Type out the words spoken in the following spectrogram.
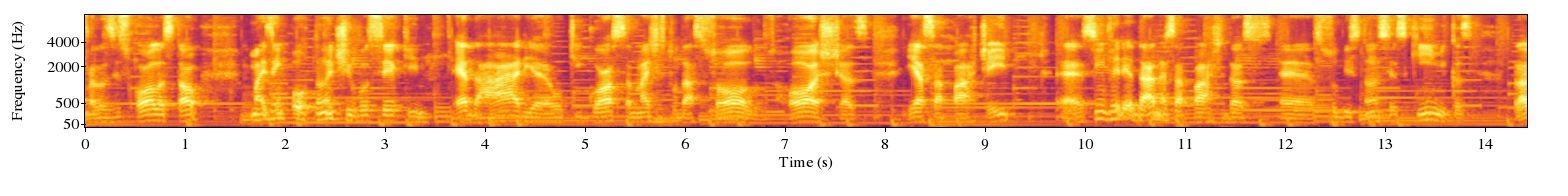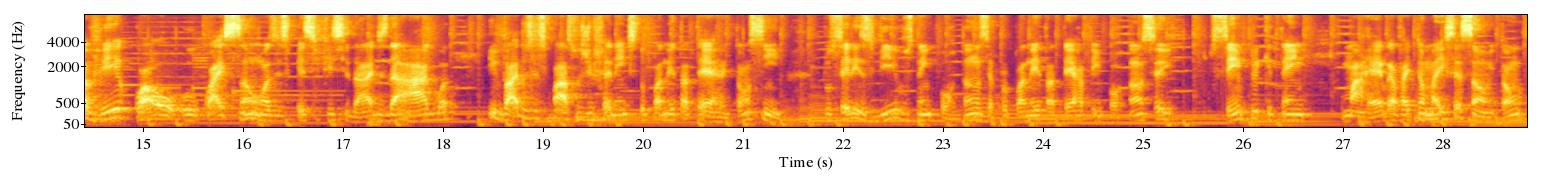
pelas escolas tal, mas é importante você que é da área ou que gosta mais de estudar solos, rochas e essa parte aí, é, se enveredar nessa parte das é, substâncias químicas para ver qual, quais são as especificidades da água em vários espaços diferentes do planeta Terra. Então, assim, para os seres vivos tem importância, para o planeta Terra tem importância e sempre que tem uma regra vai ter uma exceção. Então,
